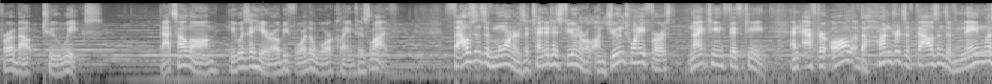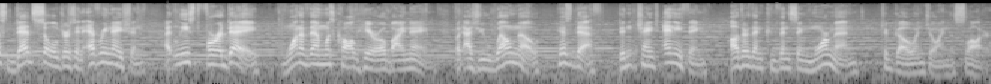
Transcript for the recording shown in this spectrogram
for about two weeks. That's how long he was a hero before the war claimed his life. Thousands of mourners attended his funeral on June 21, 1915, and after all of the hundreds of thousands of nameless dead soldiers in every nation, at least for a day, one of them was called hero by name. But as you well know, his death didn't change anything other than convincing more men to go and join the slaughter.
